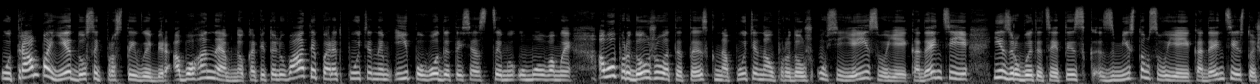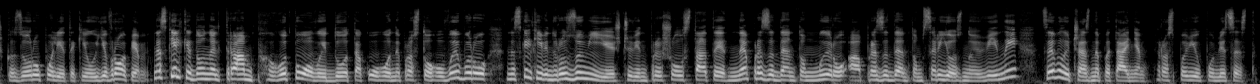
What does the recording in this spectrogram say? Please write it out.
У Трампа є досить простий вибір: або ганебно капітулювати перед Путіним і погодитися з цими умовами, або продовжувати тиск на Путіна упродовж усієї своєї каденції і зробити цей тиск змістом своєї каденції з точки зору політики у Європі. Наскільки Дональд Трамп готовий до такого непростого вибору? Наскільки він розуміє, що він прийшов стати не президентом миру, а президентом серйозної війни? Це величезне питання, розповів публіцист.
